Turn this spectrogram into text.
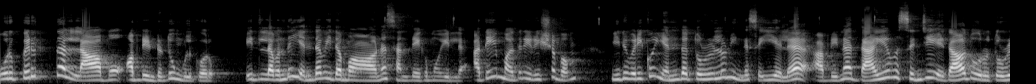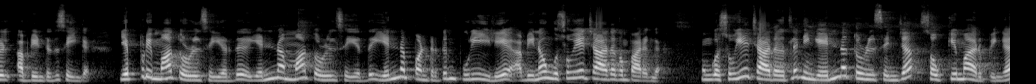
ஒரு பெருத்த லாபம் அப்படின்றது உங்களுக்கு வரும். இதில் வந்து எந்த விதமான சந்தேகமும் இல்லை. அதே மாதிரி ரிஷபம் இது வரைக்கும் எந்த தொழிலும் நீங்கள் செய்யலை அப்படின்னா தயவு செஞ்சு ஏதாவது ஒரு தொழில் அப்படின்றது செய்யுங்க. எப்படிம்மா தொழில் செய்யறது? என்னம்மா தொழில் செய்யறது? என்ன பண்ணுறதுன்னு புரியலையே அப்படின்னா உங்கள் சுய ஜாதகம் பாருங்கள் உங்கள் சுய ஜாதகத்தில் நீங்கள் என்ன தொழில் செஞ்சால் சௌக்கியமாக இருப்பீங்க?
